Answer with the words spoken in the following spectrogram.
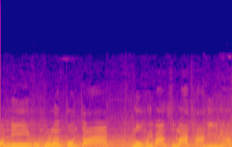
วันนี้ ผมก็เริ่มต้นจากโรงพยาบาลสุราษฎร์ธานีนะครับ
